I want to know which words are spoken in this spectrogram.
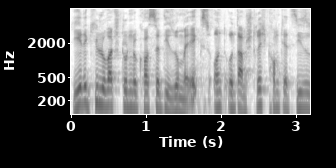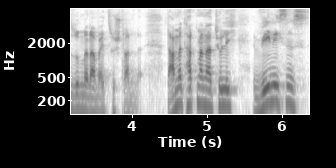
Jede Kilowattstunde kostet die Summe X und unterm Strich kommt jetzt diese Summe dabei zustande. Damit hat man natürlich wenigstens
